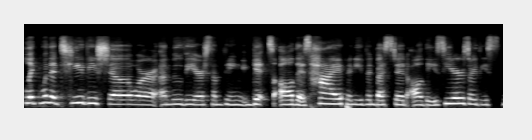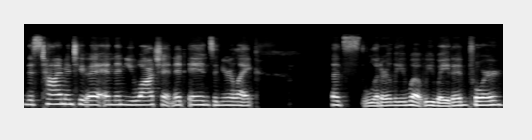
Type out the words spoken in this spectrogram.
like when a TV show or a movie or something gets all this hype and you've invested all these years or these this time into it and then you watch it and it ends and you're like that's literally what we waited for,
